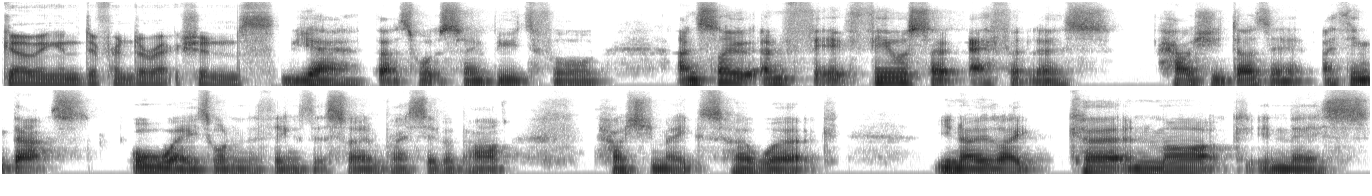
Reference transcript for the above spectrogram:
going in different directions. Yeah that's what's so beautiful. And so and it feels so effortless how she does it. I think that's always one of the things that's so impressive about how she makes her work. You know like kurt and mark in this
